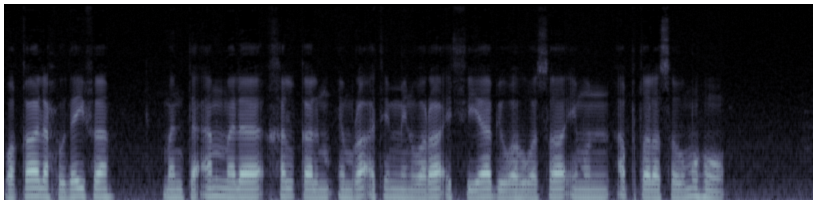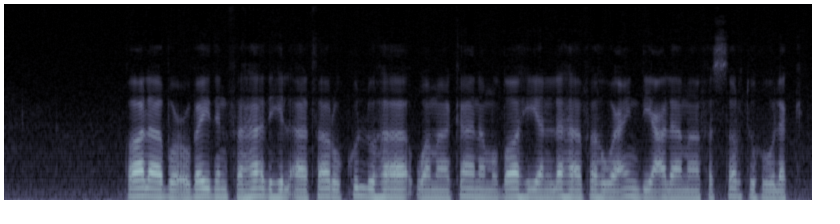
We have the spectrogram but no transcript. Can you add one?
وقال حذيفة من تأمل خلق امرأة من وراء الثياب وهو صائم أبطل صومه. قال أبو عبيد فهذه الآثار كلها وما كان مضاهيا لها فهو عندي على ما فسرته لك.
